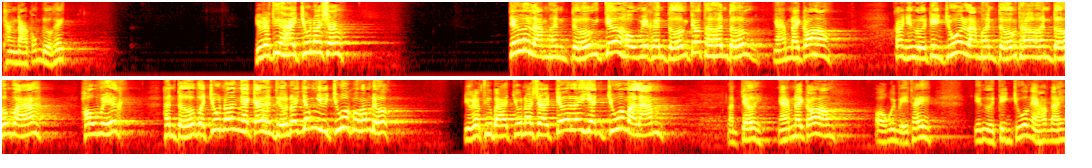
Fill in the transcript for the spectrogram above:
thằng nào cũng được hết. Điều ra thứ hai Chúa nói sao? chớ làm hình tượng chớ hầu việc hình tượng chớ thờ hình tượng ngày hôm nay có không có những người tiên chúa làm hình tượng thờ hình tượng và hầu việc hình tượng và chúa nói ngay cả hình tượng đó giống như chúa cũng không được. Điều ra thứ ba, chúa nói sao? Chớ lấy danh chúa mà làm làm chơi. Ngày hôm nay có không? Ồ, quý vị thấy những người tiên chúa ngày hôm nay,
